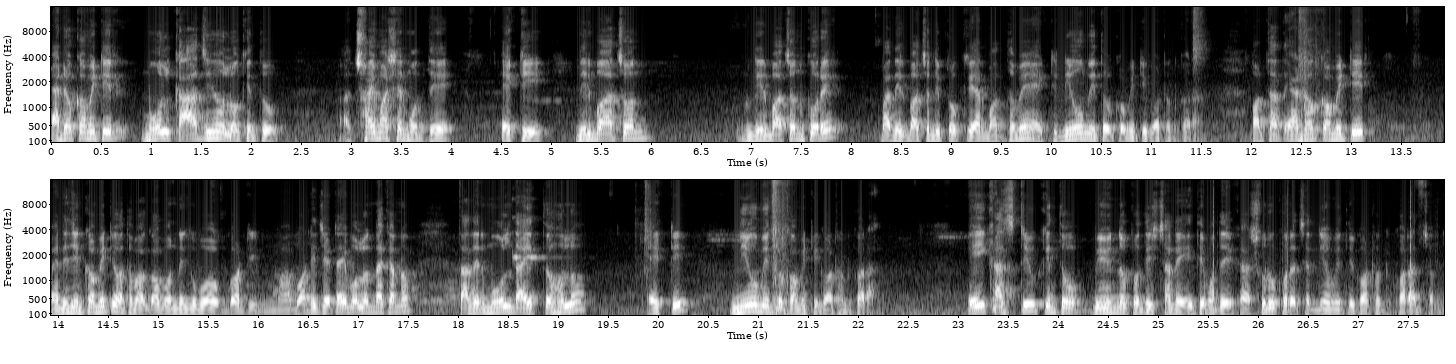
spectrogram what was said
অ্যাডহক কমিটির মূল কাজই হলো কিন্তু ছয় মাসের মধ্যে একটি নির্বাচন নির্বাচন করে বা নির্বাচনী প্রক্রিয়ার মাধ্যমে একটি নিয়মিত কমিটি গঠন করা। অর্থাৎ অ্যাডহক কমিটির ম্যানেজিং কমিটি অথবা গভর্নিং বডি যেটাই বলুন না কেন, তাদের মূল দায়িত্ব হলো একটি নিয়মিত কমিটি গঠন করা। এই কাজটিও কিন্তু বিভিন্ন প্রতিষ্ঠানে ইতিমধ্যে শুরু করেছেন নিয়মিত গঠন করার জন্য।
